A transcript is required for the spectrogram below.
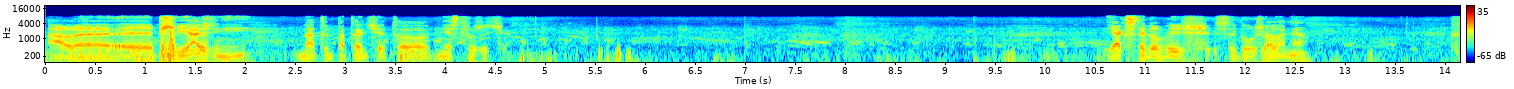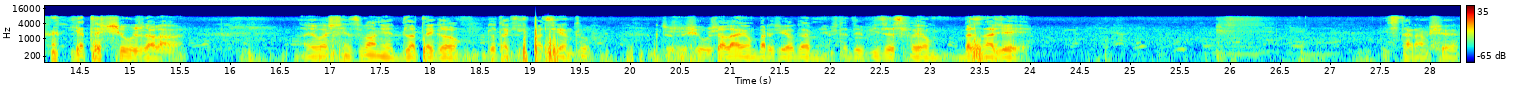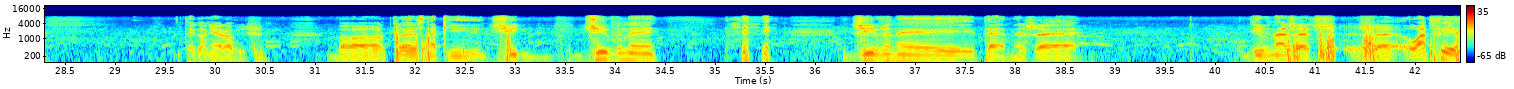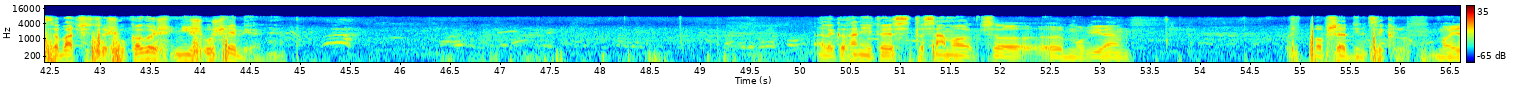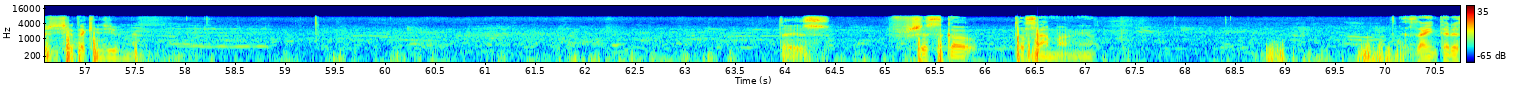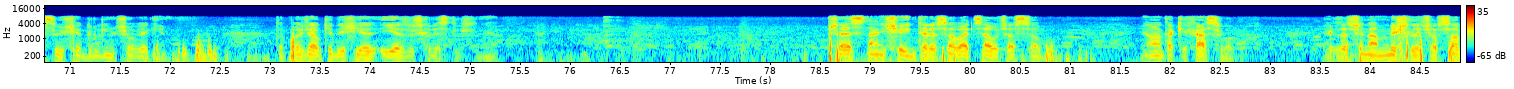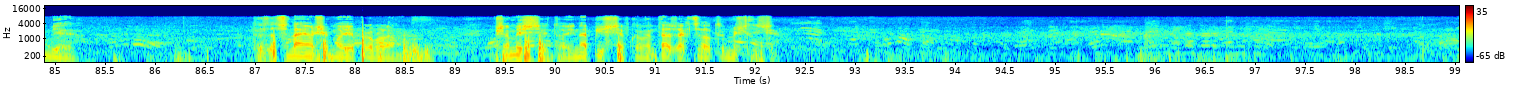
Ale e, przyjaźni na tym patencie to nie stworzycie. Jak z tego wyjść, z tego użalania? Ja też się użalałem. No i właśnie dzwonię dlatego do takich pacjentów, którzy się użalają bardziej ode mnie. Wtedy widzę swoją beznadzieję. I staram się tego nie robić. Bo to jest taki dzi dziwny, dziwny ten, że dziwna rzecz, że łatwiej jest zobaczyć coś u kogoś niż u siebie. Nie? Ale kochani, to jest to samo, co e, mówiłem w poprzednim cyklu. Moje życie takie dziwne. To jest wszystko to samo. Nie? Zainteresuj się drugim człowiekiem. To powiedział kiedyś Je- Jezus Chrystus. Nie? Przestań się interesować cały czas sobą. Ja mam takie hasło. Jak zaczynam myśleć o sobie, to zaczynają się moje problemy. Przemyślcie to i napiszcie w komentarzach, co o tym myślicie.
